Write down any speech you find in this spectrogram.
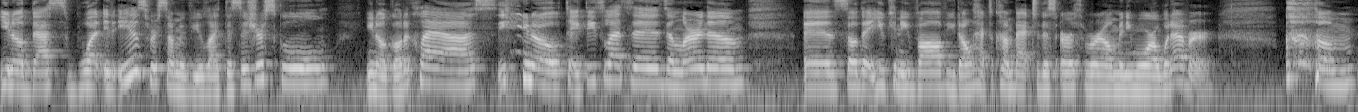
you know that's what it is for some of you. Like this is your school. You know go to class you know take these lessons and learn them. And so that you can evolve. You don't have to come back to this earth realm anymore or whatever. Um,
